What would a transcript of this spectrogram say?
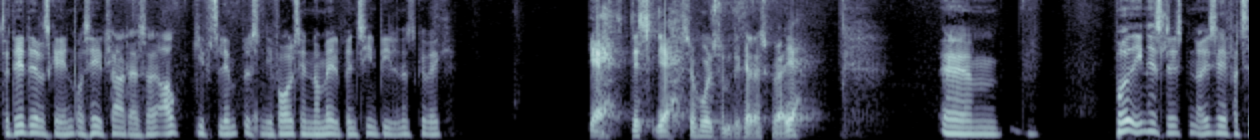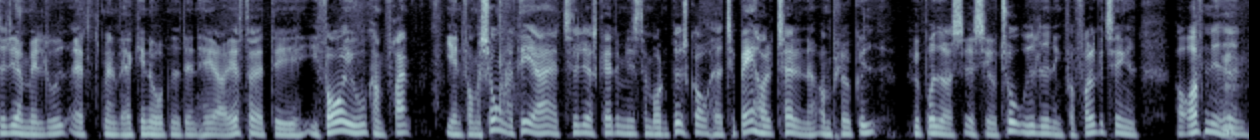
Så det er det, der skal ændres helt klart? Altså afgiftslempelsen i forhold til en normal benzinbil, den skal væk? Ja, det, ja så hurtigt som det kan lade sig gøre, ja. Øhm, Både Enhedslisten og SF har tidligere meldt ud, at man vil have genåbnet den her, og efter at det i forrige uge kom frem i informationer, det er, at tidligere skatteminister Morten Bødskov havde tilbageholdt tallene om plug hybriders øh, CO2-udledning for Folketinget og offentligheden, mm.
